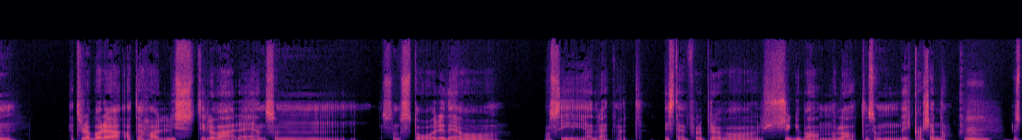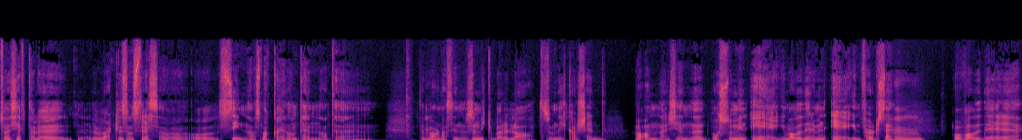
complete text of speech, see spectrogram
Mm. Jeg tror det er bare at jeg har lyst til å være en som, som står i det å, å si 'jeg dreit meg ut', istedenfor å prøve å skygge banen og late som det ikke har skjedd, da. Mm. Hvis du har kjefta eller, eller vært litt sånn stressa og, og sinna og snakka gjennom tenna til, til barna sine, som ikke bare late som det ikke har skjedd, og anerkjenne også min egen, validere min egen følelse, Mm. og validere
